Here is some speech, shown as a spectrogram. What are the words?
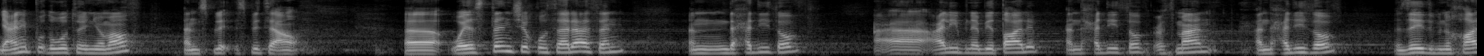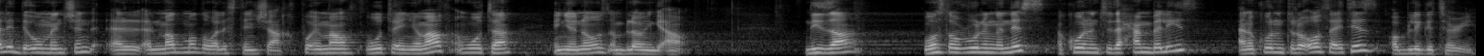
يعني put the water in your mouth and split, spit it out. Uh, ويستنشق ثلاثا and the hadith of uh, Ali ibn Abi Talib and the hadith of Uthman and the hadith of Zayd ibn Khalid, they all mentioned al-madmad wal-istinshaq. Put your mouth, water in your mouth and water in your nose and blowing it out. These are, what's the ruling on this? According to the Hanbalis and according to the author, it is obligatory.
